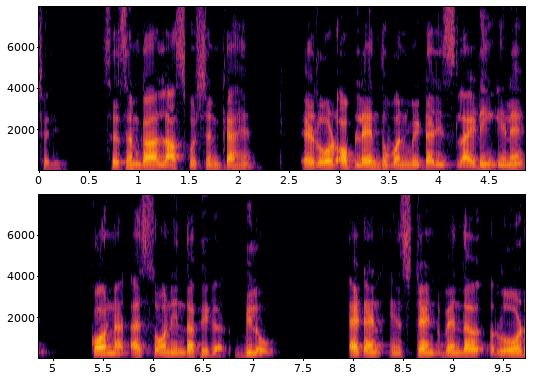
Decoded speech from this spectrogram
चलिए सेशन का लास्ट क्वेश्चन क्या है? A rod of length one metre is sliding in a corner as shown in the figure below at an instant when the rod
